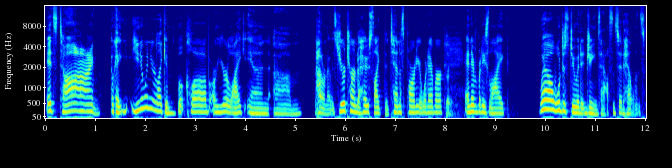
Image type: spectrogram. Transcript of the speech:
It's time. Okay, you know when you're like in book club or you're like in um I don't know, it's your turn to host like the tennis party or whatever. Okay. And everybody's like, well, we'll just do it at Jean's house instead of Helen's.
